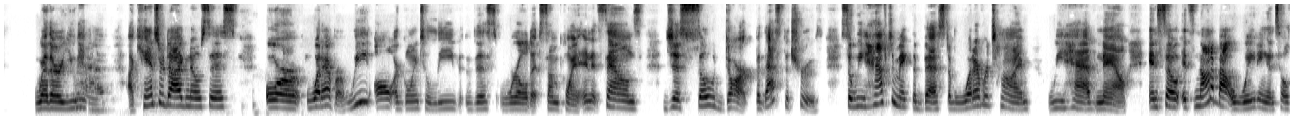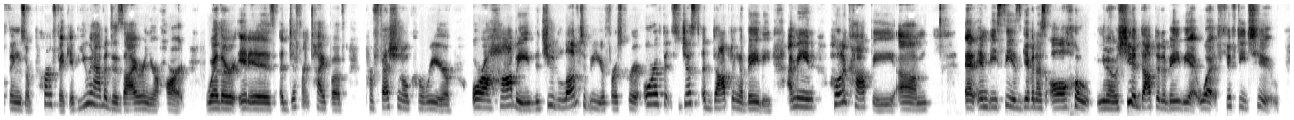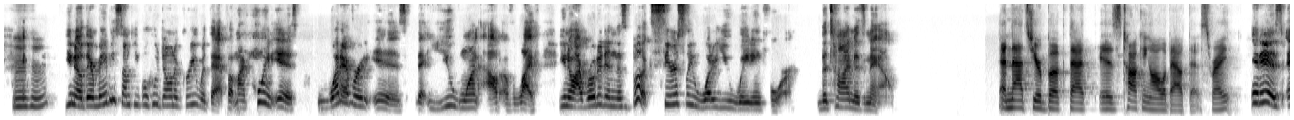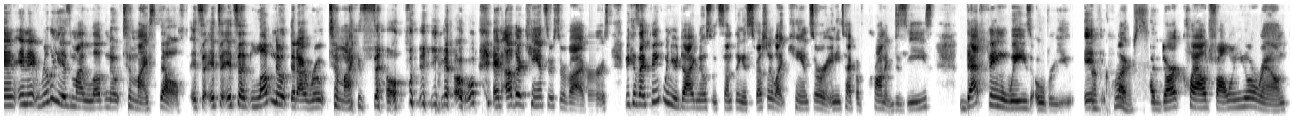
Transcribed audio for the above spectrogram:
Whether you mm. have a cancer diagnosis or whatever. We all are going to leave this world at some point, and it sounds just so dark, but that's the truth. So we have to make the best of whatever time we have now. And so it's not about waiting until things are perfect. If you have a desire in your heart, whether it is a different type of professional career or a hobby that you'd love to be your first career, or if it's just adopting a baby. I mean, Hoda Kotb um, at NBC has given us all hope. You know, she adopted a baby at what, 52? Mm-hmm. And, you know, there may be some people who don't agree with that, but my point is, whatever it is that you want out of life. You know, I wrote it in this book. Seriously, what are you waiting for? The time is now. And that's your book that is talking all about this, right? It is, and and it really is my love note to myself. It's a it's a, it's a love note that I wrote to myself, you know, and other cancer survivors. Because I think when you're diagnosed with something, especially like cancer or any type of chronic disease, that thing weighs over you. It, of course, like a dark cloud following you around,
